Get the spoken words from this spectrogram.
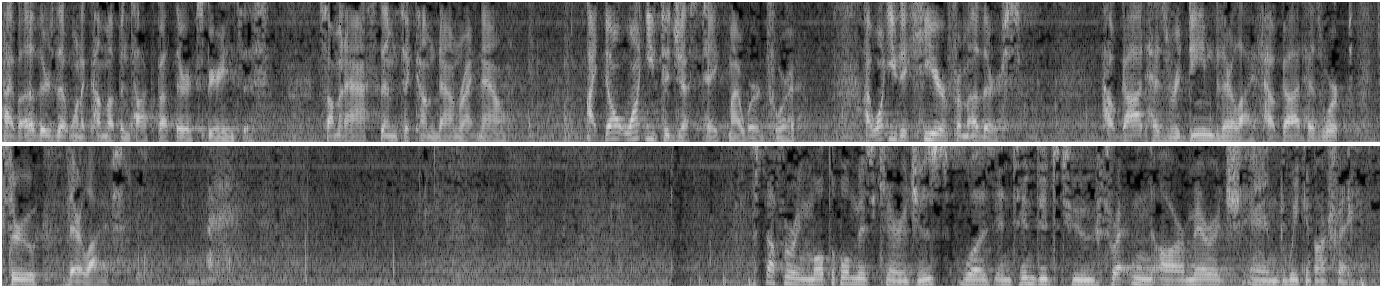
I have others that want to come up and talk about their experiences. So I'm going to ask them to come down right now. I don't want you to just take my word for it. I want you to hear from others how God has redeemed their life, how God has worked through their lives. Suffering multiple miscarriages was intended to threaten our marriage and weaken our faith.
